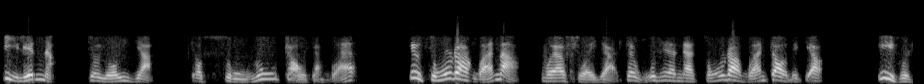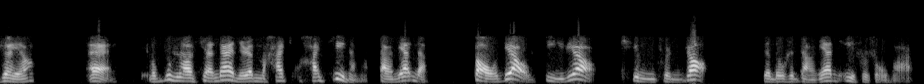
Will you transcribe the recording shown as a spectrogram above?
碧林呢，就有一家叫松庐照相馆。这个松庐照相馆呢，我要说一下，这五十年代松庐照相馆照的相，艺术摄影。哎，我不知道现在的人们还还记得吗？当年的高调、低调、青春照，这都是当年的艺术手法。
